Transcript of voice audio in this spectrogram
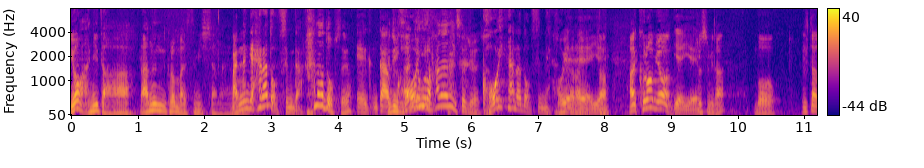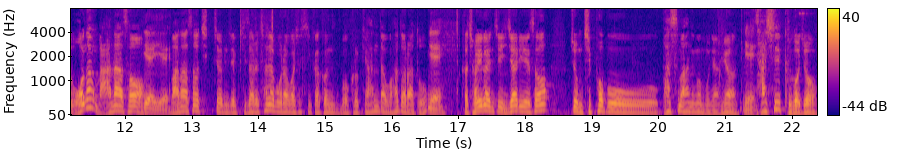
영 아니다라는 그런 말씀이시잖아요. 맞는 게 하나도 없습니다. 하나도 없어요. 예, 그러니까 거의 인간적으로 하나는 있어줘야죠. 거의 하나도 없습니다. 거의 예, 하나도 예, 없다. 예. 아 그러면 예, 예. 좋습니다. 뭐 일단 워낙 많아서 예, 예. 많아서 직접 이제 기사를 찾아보라고 하셨으니까 그건 뭐 그렇게 한다고 하더라도 예. 그러니까 저희가 이제 이 자리에서 좀 짚어보 봤으면 하는 건 뭐냐면 예. 사실 그거죠.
